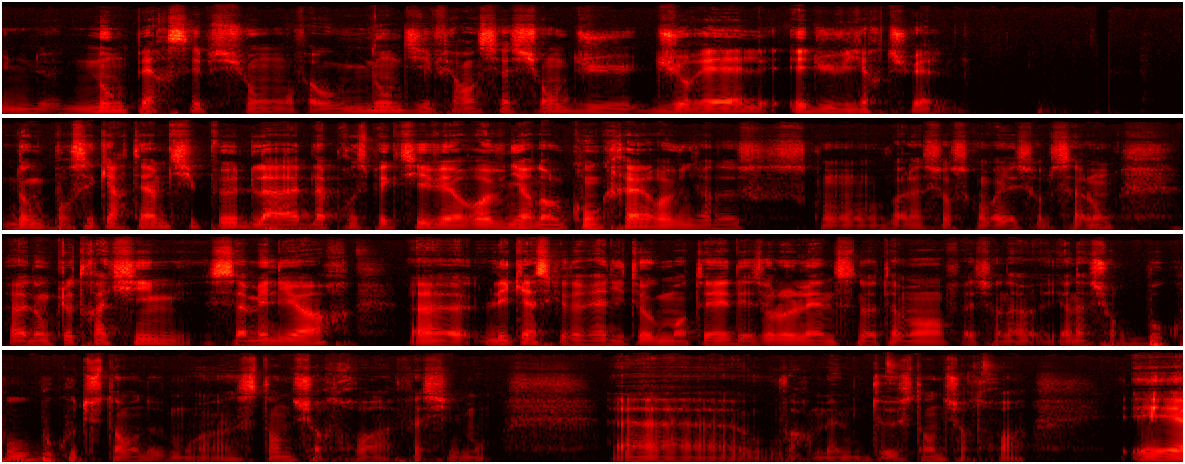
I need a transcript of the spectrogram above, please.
une non-perception, enfin une non-différenciation du, du réel et du virtuel. Donc pour s'écarter un petit peu de la, de prospective et revenir dans le concret, revenir sur ce qu'on voyait sur le salon, euh, donc le tracking s'améliore, euh, les casques de réalité augmentée, des HoloLens notamment, en fait, il y, en a, sur beaucoup, beaucoup de stands, au moins un stand sur trois facilement, euh, voire même deux stands sur trois. Et,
